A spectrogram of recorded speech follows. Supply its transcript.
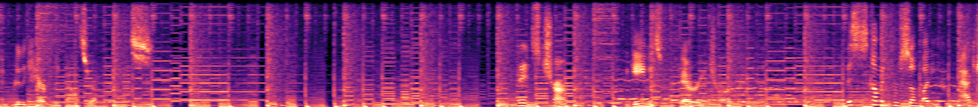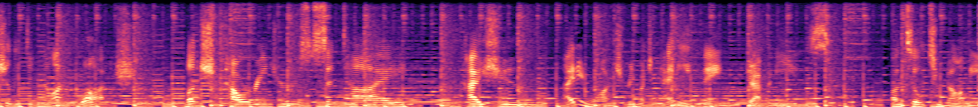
and really carefully balance your upgrades. And it's charming. The game is very charming. And this is coming from somebody who actually did not watch much Power Rangers, Sentai, Kaiju. I didn't watch pretty much anything Japanese until Toonami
